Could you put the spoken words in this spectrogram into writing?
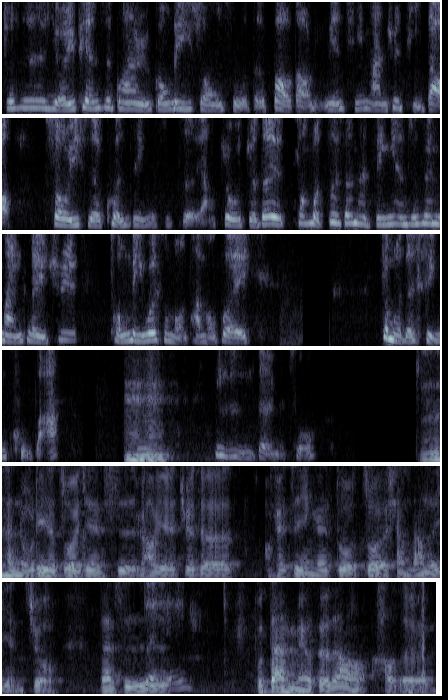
就是有一篇是关于公立收容所的报道里面，其实蛮去提到兽医师的困境也是这样。就我觉得从我自身的经验，就是蛮可以去同理为什么他们会这么的辛苦吧。嗯嗯嗯，对，没错，就是很努力的做一件事，然后也觉得。OK，自己应该做做了相当的研究，但是不但没有得到好的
